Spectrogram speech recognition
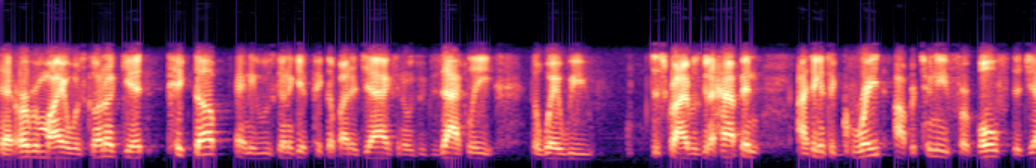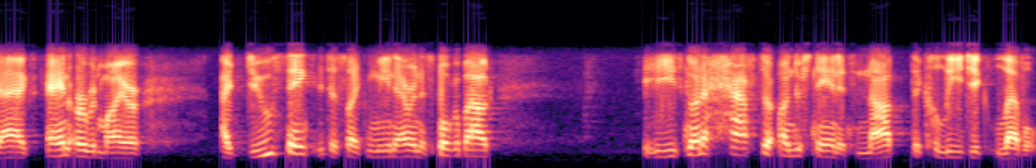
that Urban Meyer was going to get picked up and he was going to get picked up by the Jags, and it was exactly the way we described was going to happen. I think it's a great opportunity for both the Jags and Urban Meyer. I do think, just like me and Aaron spoke about, he's going to have to understand it's not the collegiate level.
